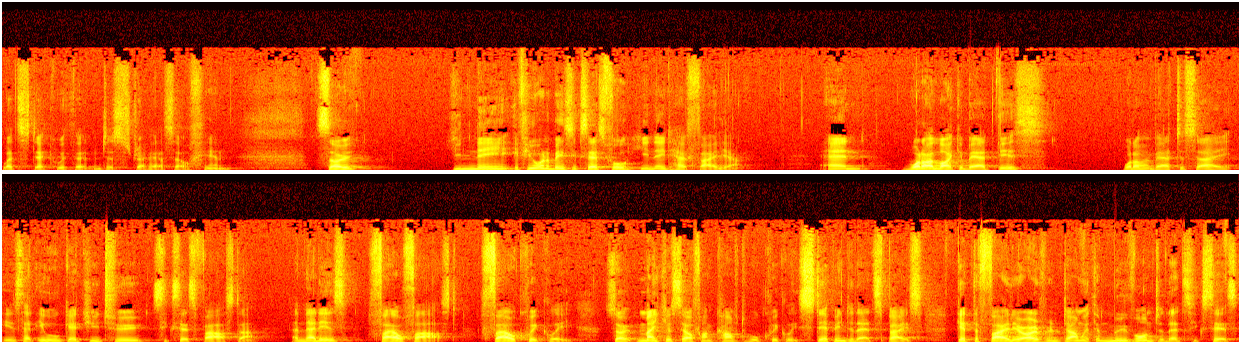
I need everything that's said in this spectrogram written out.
let's stick with it and just strap ourselves in. So you need, if you want to be successful, you need to have failure. And what I like about this, what I'm about to say, is that it will get you to success faster. And that is fail fast, fail quickly. So make yourself uncomfortable quickly. Step into that space. Get the failure over and done with and move on to that success.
